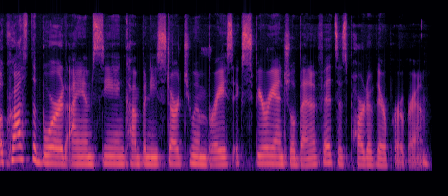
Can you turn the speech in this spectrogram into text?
across the board. I am seeing companies start to embrace experiential benefits as part of their program.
